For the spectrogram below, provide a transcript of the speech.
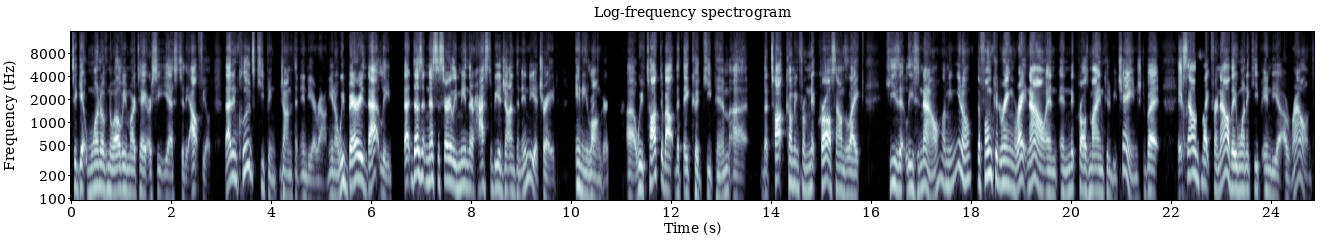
to get one of Noelvi Marte or CES to the outfield, that includes keeping Jonathan India around. You know, we buried that lead that doesn't necessarily mean there has to be a Jonathan India trade any longer. Uh, we've talked about that they could keep him. Uh, the talk coming from Nick Krall sounds like he's at least now. I mean, you know, the phone could ring right now and and Nick Krall's mind could be changed, but it sounds like for now they want to keep India around.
